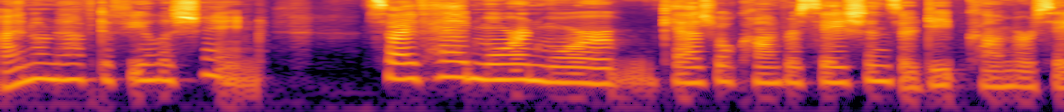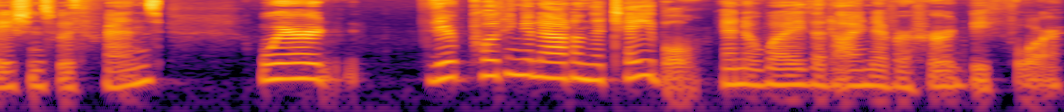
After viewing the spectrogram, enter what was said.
I don't have to feel ashamed. So I've had more and more casual conversations or deep conversations with friends where they're putting it out on the table in a way that I never heard before.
